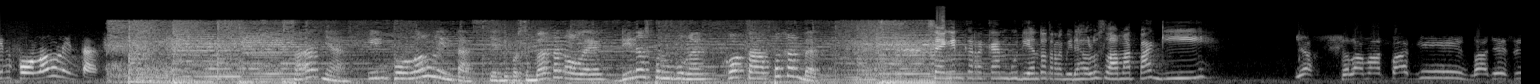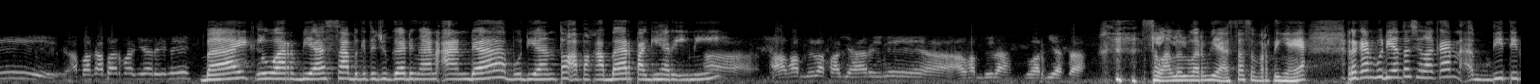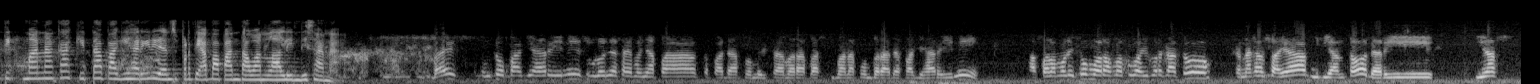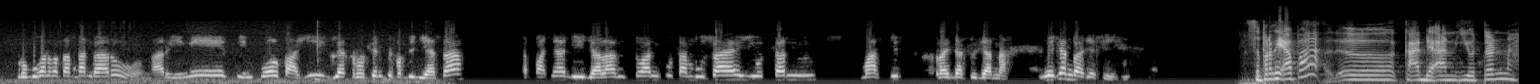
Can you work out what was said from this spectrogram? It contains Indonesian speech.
info lalu lintas. Saatnya info lalu lintas yang dipersembahkan oleh Dinas Perhubungan Kota Pekanbaru. Saya ingin ke rekan Budianto terlebih dahulu. Selamat pagi. Ya, selamat pagi Mbak Desi. Apa kabar pagi hari ini? Baik, luar biasa. Begitu juga dengan Anda, Budianto. Apa kabar pagi hari ini? Ah, Alhamdulillah pagi hari ini, ah, Alhamdulillah luar biasa. Selalu luar biasa sepertinya ya. Rekan Budianto silakan di titik manakah kita pagi hari ini dan seperti apa pantauan lalin di sana? Baik, untuk pagi hari ini sebelumnya saya menyapa kepada pemirsa Barabas di mana pun berada pagi hari ini. Assalamualaikum warahmatullahi wabarakatuh. Kenakan saya Budianto dari Dinas Perhubungan Kota Pekanbaru. Hari ini timpul pagi giat rutin seperti biasa. Tepatnya di Jalan Tuan Kutambusai, Yuten Masjid Raidatul Jannah. Demikian Mbak Jesi. Seperti apa eh, keadaan U-turn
